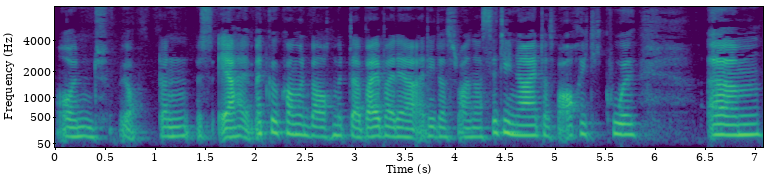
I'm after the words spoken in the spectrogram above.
Und ja, dann ist er halt mitgekommen und war auch mit dabei bei der Adidas Runner City Night. Das war auch richtig cool. Ähm,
